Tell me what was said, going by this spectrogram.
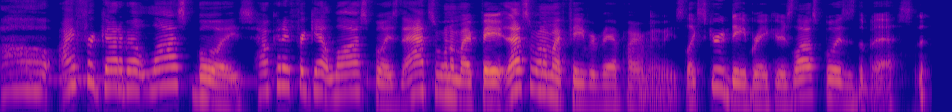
Oh, I forgot about Lost Boys. How could I forget Lost Boys? That's one of my favorite. That's one of my favorite vampire movies. Like screw Daybreakers, Lost Boys is the best.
